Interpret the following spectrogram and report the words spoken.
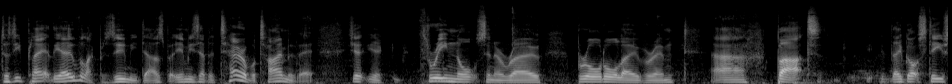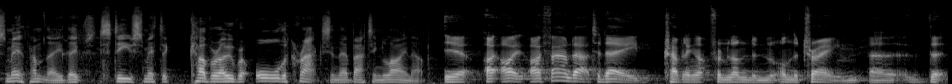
does he play at the Oval? I presume he does. But I mean, he's had a terrible time of it. You know, three noughts in a row, broad all over him. Uh, but they've got Steve Smith, haven't they? They've Steve Smith to cover over all the cracks in their batting lineup. Yeah, I, I, I found out today, travelling up from London on the train, uh, that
